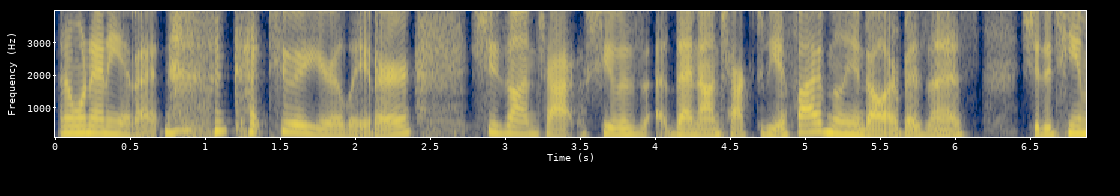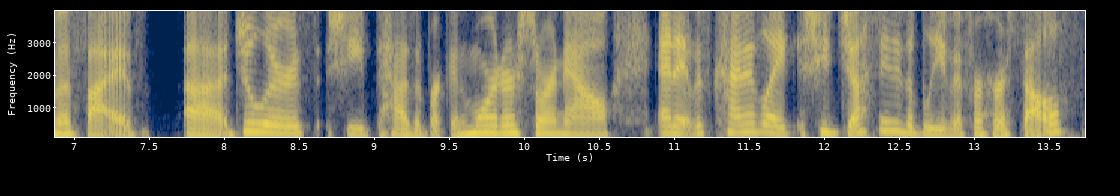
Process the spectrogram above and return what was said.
I don't want any of it. Cut to a year later, she's on track. She was then on track to be a $5 million business. She had a team of five uh, jewelers. She has a brick and mortar store now. And it was kind of like she just needed to believe it for herself.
